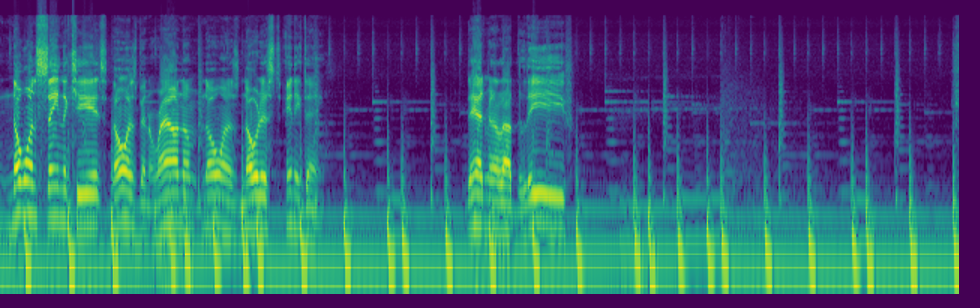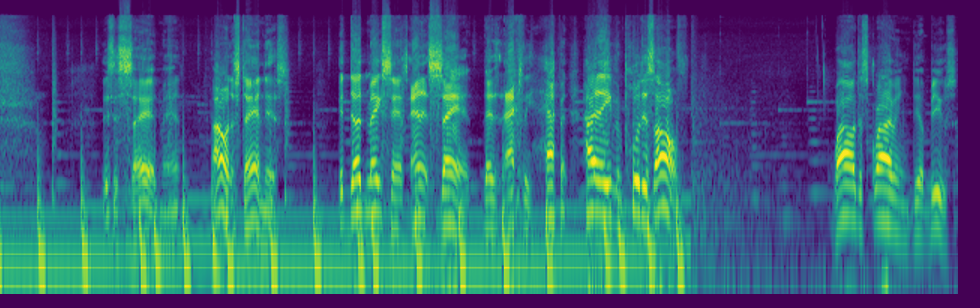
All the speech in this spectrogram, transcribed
no one's seen the kids. No one's been around them. No one's noticed anything. They hadn't been allowed to leave. This is sad, man. I don't understand this. It doesn't make sense, and it's sad that it's actually happened. How did they even pull this off? While describing the abuse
